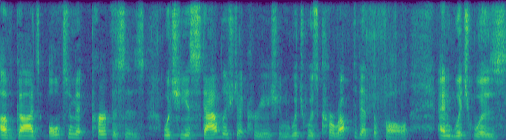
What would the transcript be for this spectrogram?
of God's ultimate purposes, which he established at creation, which was corrupted at the fall, and which was,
